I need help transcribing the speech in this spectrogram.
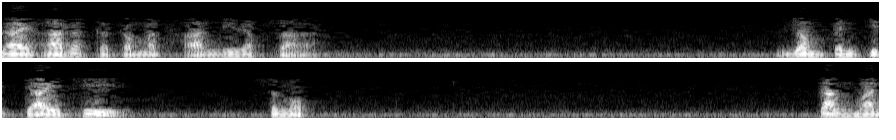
ได้อารักกรรมฐานนี้รักษา ย่อมเป็นจิตใจที่สงบ ตั้งมั่น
